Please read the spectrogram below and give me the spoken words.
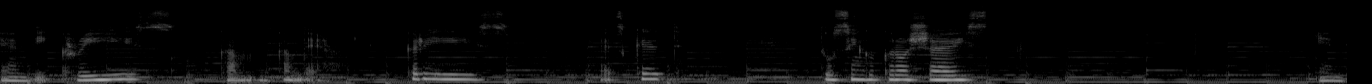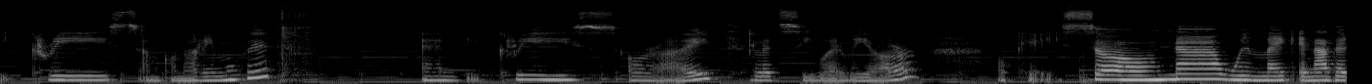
and decrease. Come come there. Decrease. That's good. Two single crochets. And decrease. I'm gonna remove it. And decrease. All right. Let's see where we are. Okay so now we'll make another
